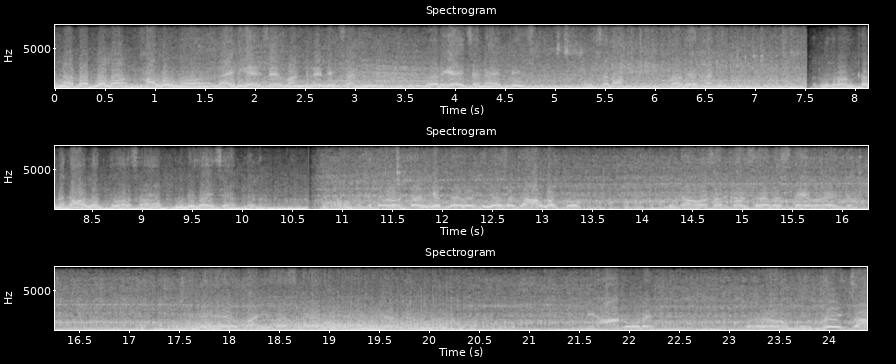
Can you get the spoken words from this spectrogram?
इकडनं आता आपल्याला खालून राईड घ्यायचं आहे वांद्रे लेकसाठी वर घ्यायचं नाही प्लीज तर चला जाऊया खाली. तर मित्रांनो इकडनं गाव लागतो असं आतमध्ये जायचं आहे आपल्याला मित्रांनो टर्न घेतल्यावरती असं गाव लागतो. आणि गावासारखाच रस्ता आहे बघायचं तिथे पाणी आणि हा रोड आहे. तर मुंबईचा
